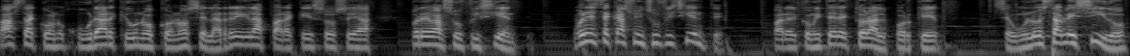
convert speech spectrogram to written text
Basta con jurar que uno conoce la regla para que eso sea prueba suficiente. o en este caso insuficiente para el comité electoral, porque según lo establecido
